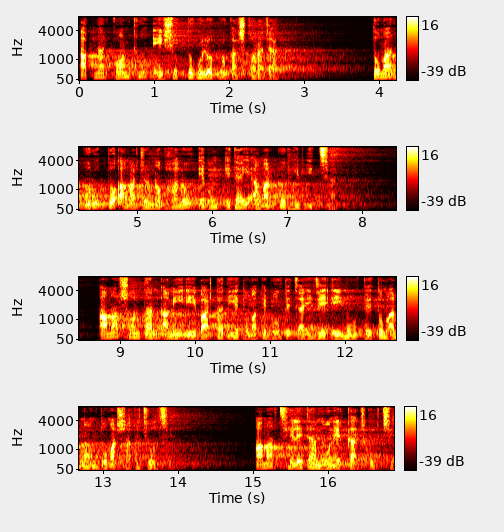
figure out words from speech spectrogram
আপনার কণ্ঠ এই সত্যগুলো প্রকাশ করা যাক। তোমার গুরুত্ব আমার জন্য ভালো এবং এটাই আমার গভীর ইচ্ছা। আমার সন্তান, আমি এই বার্তা দিয়ে তোমাকে বলতে চাই যে এই মুহূর্তে তোমার মন তোমার সাথে চলছে। আমার ছেলেটা মনের কাজ করছে।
